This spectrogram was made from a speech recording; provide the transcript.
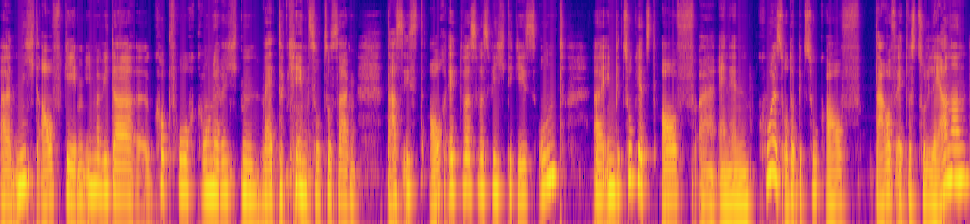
äh, nicht aufgeben, immer wieder äh, Kopf hoch, Krone richten, weitergehen sozusagen. Das ist auch etwas, was wichtig ist. Und äh, in Bezug jetzt auf äh, einen Kurs oder Bezug auf darauf etwas zu lernen,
